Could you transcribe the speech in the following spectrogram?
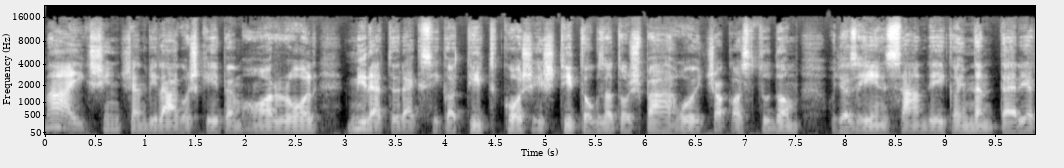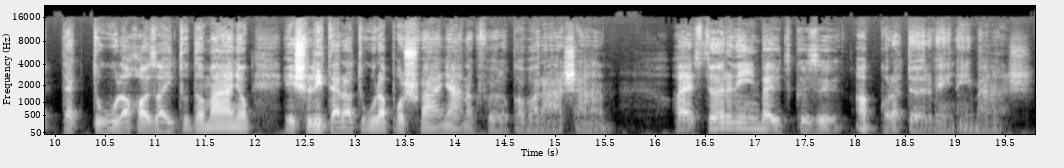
Máig sincsen világos képem arról, mire törekszik a titkos és titokzatos páholy, csak azt tudom, hogy az én szándékaim nem terjedtek túl a hazai tudományok és literatúra posványának fölkavarásán. Ha ez törvénybe ütköző, akkor a törvény hibás.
